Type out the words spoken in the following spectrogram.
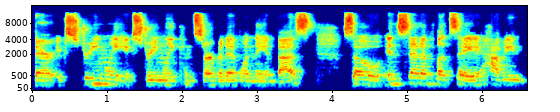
They're extremely extremely conservative when they invest. So instead of let's say having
